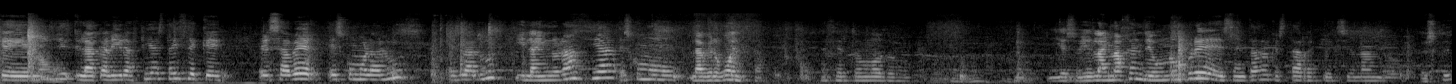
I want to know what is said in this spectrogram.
que la caligrafía esta dice que el saber es como la luz, es la luz, y la ignorancia es como la vergüenza, de cierto modo. Y eso, y es la imagen de un hombre sentado que está reflexionando. ¿Este?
